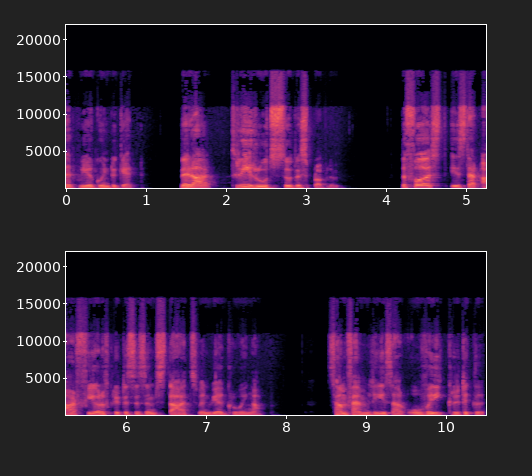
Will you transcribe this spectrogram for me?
that we are going to get. There are three roots to this problem. The first is that our fear of criticism starts when we are growing up. Some families are overly critical.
